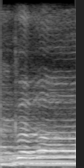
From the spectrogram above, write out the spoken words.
I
